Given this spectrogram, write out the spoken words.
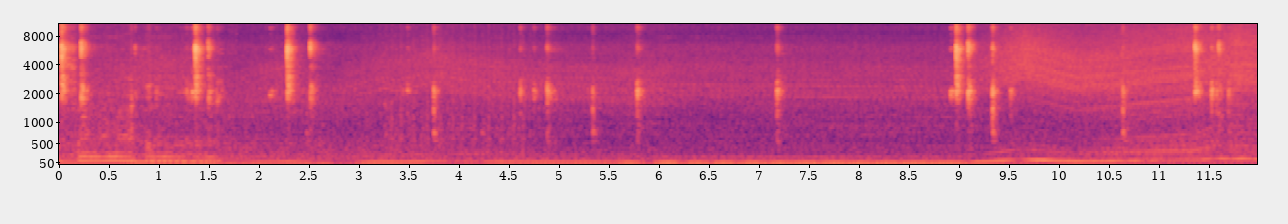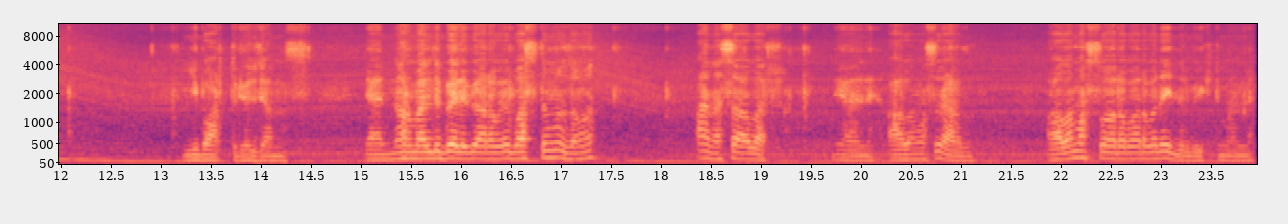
biz sonra amına koyayım yerine. İyi arttırıyoruz yalnız. Yani normalde böyle bir arabaya bastığımız zaman anası ağlar. Yani ağlaması lazım. Ağlamazsa araba araba değildir büyük ihtimalle.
